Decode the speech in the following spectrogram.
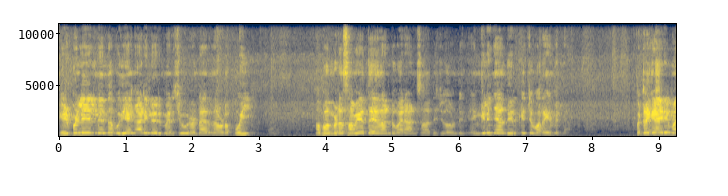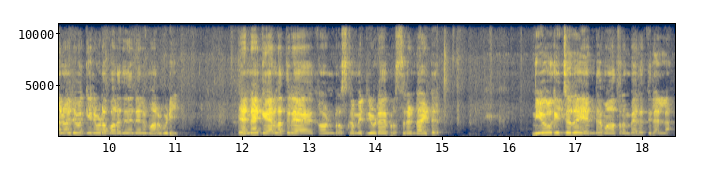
കീഴ്പള്ളിയിൽ നിന്ന് പുതിയങ്ങാടിയിൽ ഒരു മരിച്ചൂരുണ്ടായിരുന്നു അവിടെ പോയി. അപ്പം ഇവിടെ സമയത്ത് ഏതാണ്ട് വരാൻ സാധിച്ചു. അതുകൊണ്ട് എങ്കിലും ഞാൻ ദീർഘിച്ച് പറയുന്നില്ല. ഒറ്റ കാര്യം മനോജ് വക്കീലിവിടെ പറഞ്ഞതിന്റെ ഒരു മറുപടി. എന്നെ കേരളത്തിലെ കോൺഗ്രസ് കമ്മിറ്റിയുടെ പ്രസിഡന്റായിട്ട് നിയോഗിച്ചത് എന്റെ മാത്രം ബലത്തിലല്ല.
